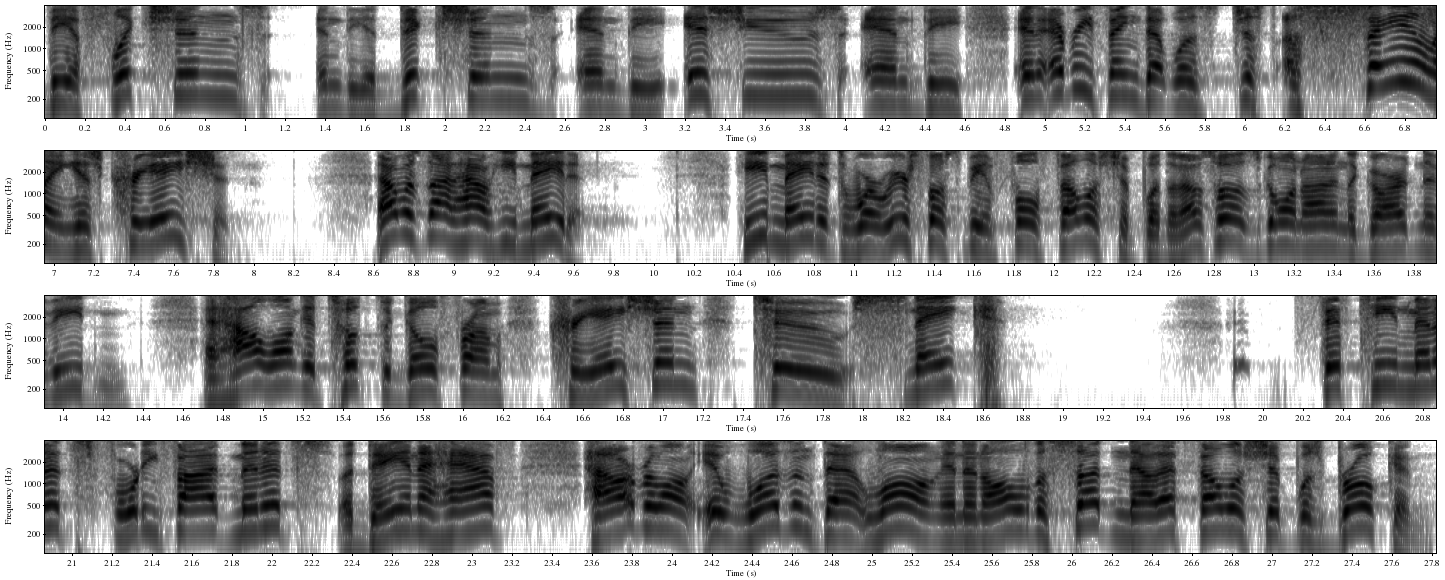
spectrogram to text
the afflictions and the addictions and the issues and the, and everything that was just assailing his creation. That was not how he made it. He made it to where we were supposed to be in full fellowship with him. That was what was going on in the Garden of Eden. And how long it took to go from creation to snake 15 minutes, 45 minutes, a day and a half, however long. It wasn't that long. And then all of a sudden, now that fellowship was broken.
